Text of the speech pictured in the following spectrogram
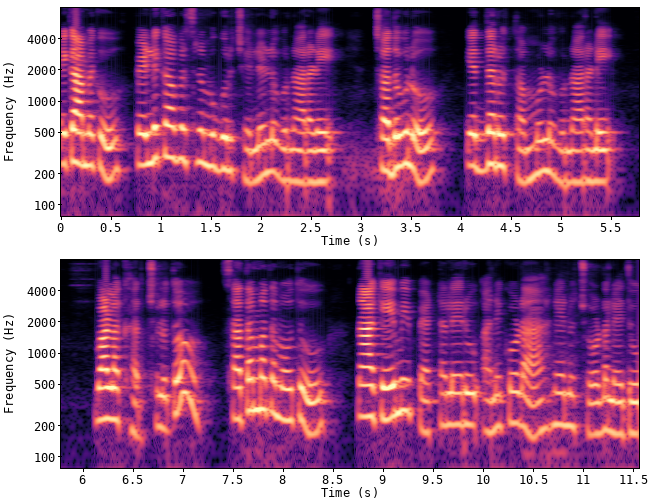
ఇక ఆమెకు పెళ్ళి కావలసిన ముగ్గురు చెల్లెళ్ళు ఉన్నారని చదువులో ఇద్దరు తమ్ముళ్ళు ఉన్నారని వాళ్ళ ఖర్చులతో సతమతమవుతూ నాకేమీ పెట్టలేరు అని కూడా నేను చూడలేదు.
